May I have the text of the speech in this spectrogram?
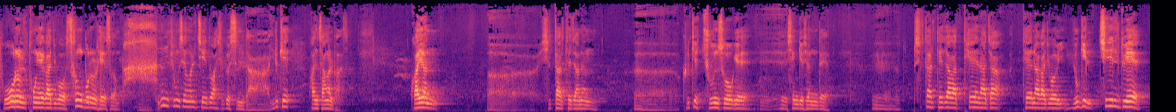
도를 통해 가지고 성불을 해서 많은 중생을 제도하실 것입니다. 이렇게 관상을 봐서 과연 어, 실탈태자는 어, 그렇게 준수하게 생기셨는데 실탈태자가 태어나자 태어나 가지고 6일, 7일 뒤에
